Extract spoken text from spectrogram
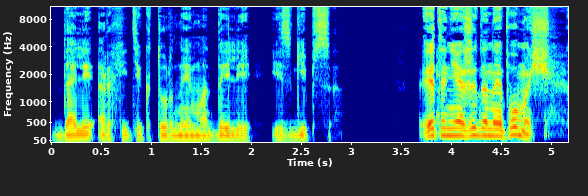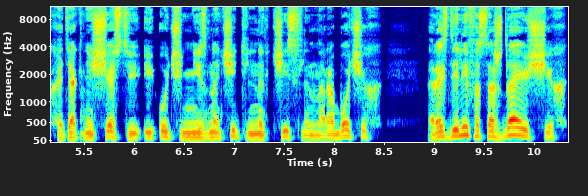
дали архитектурные модели из гипса. Эта неожиданная помощь, хотя, к несчастью, и очень незначительных численно рабочих, разделив осаждающих,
